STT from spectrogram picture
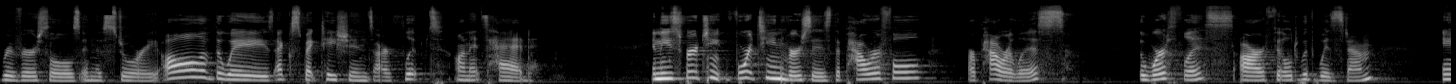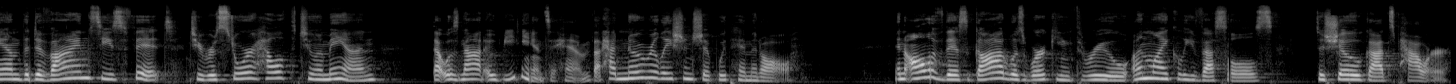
reversals in the story, all of the ways expectations are flipped on its head? In these 14, 14 verses, the powerful are powerless, the worthless are filled with wisdom, and the divine sees fit to restore health to a man that was not obedient to him, that had no relationship with him at all. In all of this, God was working through unlikely vessels to show God's power,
